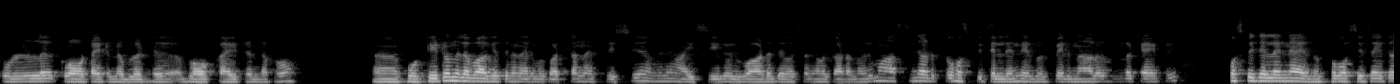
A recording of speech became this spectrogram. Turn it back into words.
ഫുള്ള് ക്ലോട്ട് ആയിട്ടുണ്ട് ബ്ലഡ് ബ്ലോക്ക് ആയിട്ടുണ്ട്. അപ്പോൾ പൊട്ടിയിട്ടൊന്നുമില്ല ഭാഗ്യത്തിന് നരമ്പ് പെട്ടെന്ന് എത്തിച്ച് അങ്ങനെ ഐ സിയിൽ ഒരുപാട് ദിവസങ്ങൾ കടന്നു ഒരു മാസത്തിന്റെ അടുത്ത് ഹോസ്പിറ്റലിൽ തന്നെ ആയിരുന്നു പെരുന്നാൾ ഇതൊക്കെ ആയിട്ട് ഹോസ്പിറ്റലിൽ തന്നെ ആയിരുന്നു ഇപ്പോൾ കുറച്ച് ദിവസമായിട്ട്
